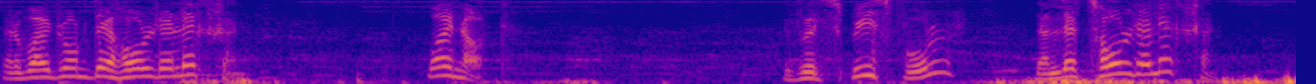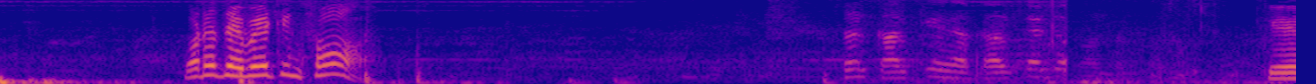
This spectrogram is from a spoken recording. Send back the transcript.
then why don't they hold election? Why not? If it's peaceful, then let's hold election. What are they waiting for? کہ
